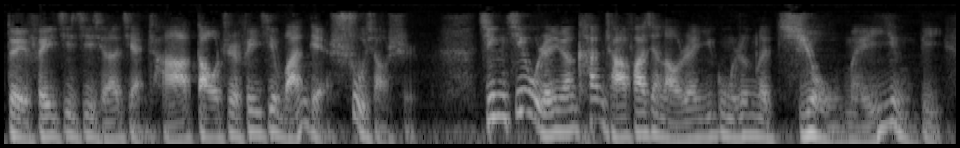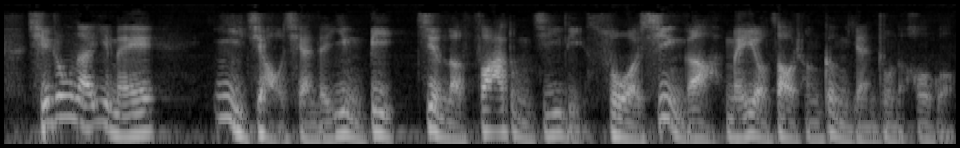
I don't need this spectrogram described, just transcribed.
对飞机进行了检查，导致飞机晚点数小时。经机务人员勘查，发现老人一共扔了九枚硬币，其中呢一枚一角钱的硬币进了发动机里，所幸啊没有造成更严重的后果。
